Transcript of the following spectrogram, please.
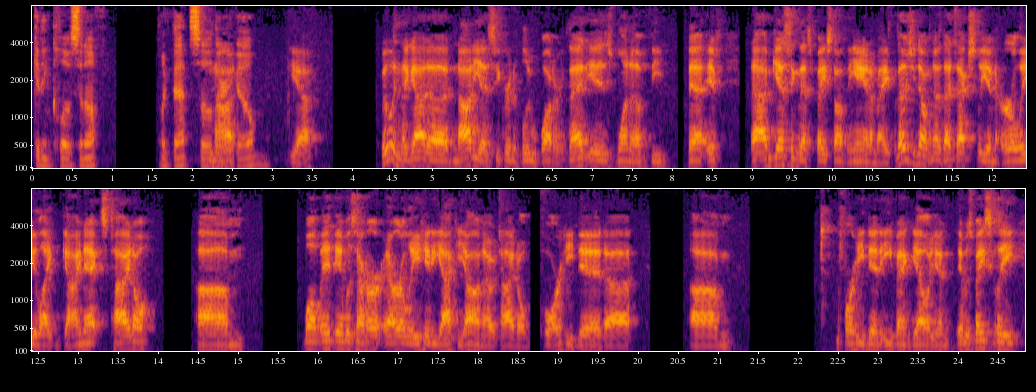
getting close enough like that. So Not- there you go. Yeah. Ooh, and they got uh, Nadia, Secret of Blue Water. That is one of the best. If I'm guessing that's based on the anime. For those who don't know, that's actually an early like Gainax title. Um, well, it, it was a her early Hideaki Anno title before he did uh, um, before he did Evangelion. It was basically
